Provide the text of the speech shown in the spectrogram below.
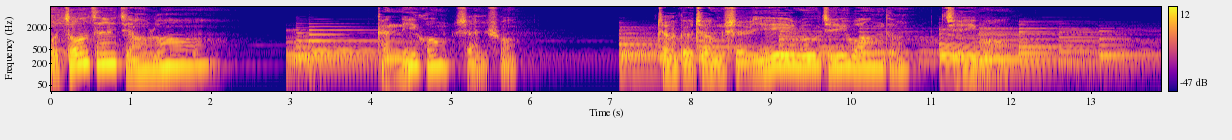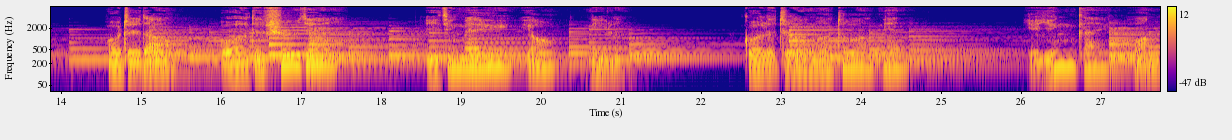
我坐在角落，霓虹闪烁。这个城市一如既往的寂寞。我知道我的世界已经没有你了。过了这么多年，也应该忘了。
